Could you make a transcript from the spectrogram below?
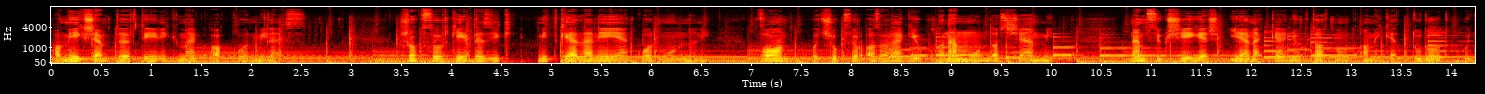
ha mégsem történik meg, akkor mi lesz? Sokszor kérdezik, mit kellene ilyenkor mondani. Van, hogy sokszor az a legjobb, ha nem mondasz semmit. Nem szükséges ilyenekkel nyugtatnod, amiket tudod, hogy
